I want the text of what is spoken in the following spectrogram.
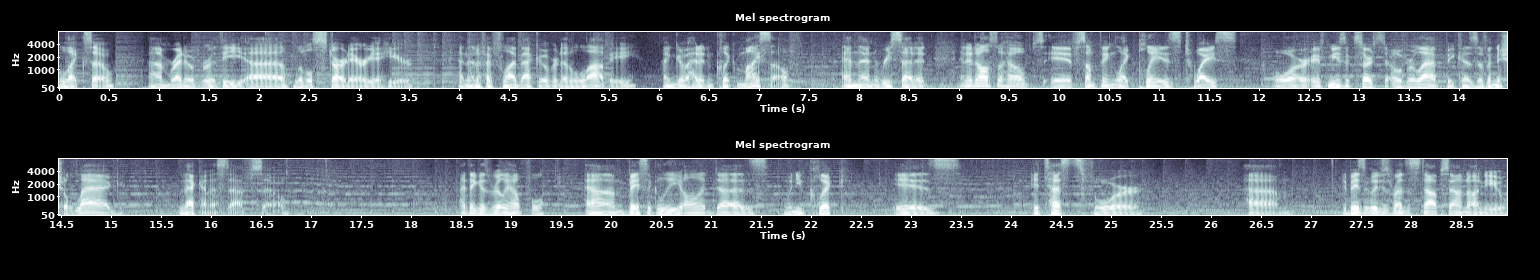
like so, um, right over the uh, little start area here. And then if I fly back over to the lobby, I can go ahead and click myself and then reset it. And it also helps if something like plays twice or if music starts to overlap because of initial lag, that kind of stuff. So I think is really helpful. Um, basically, all it does when you click is it tests for. Um, it basically just runs a stop sound on you,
